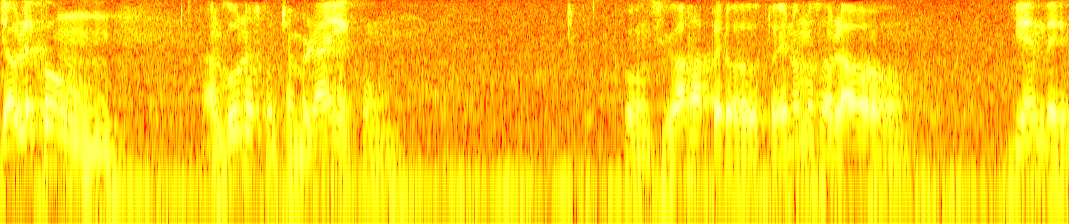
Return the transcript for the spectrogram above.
Ya hablé con algunos, con Chamberlain y con, con Cibaja, pero todavía no hemos hablado bien de,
